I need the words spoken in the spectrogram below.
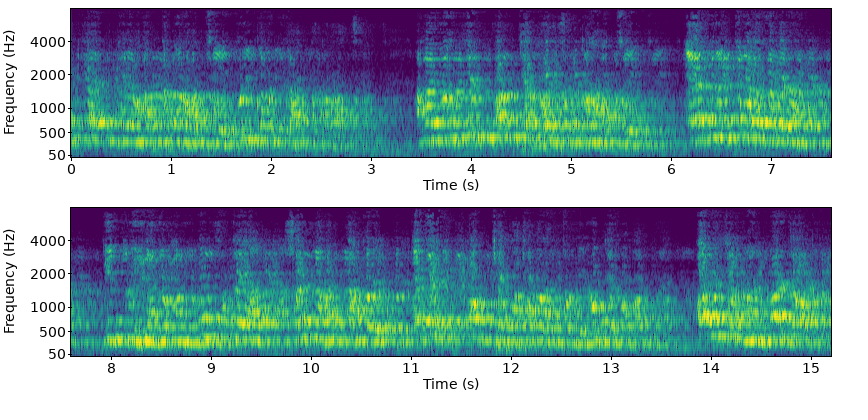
পিঠায় পিঠায় হত্যা করা হচ্ছে গুলি করে মিলে হত্যা করা হচ্ছে আমার মুসলিম পক্ষে ধর্ষণ করা হচ্ছে এর বিরুদ্ধে বলা যাবে না বিদ্রোহীরা যখন মুখ ফুটাইয়া সৈন্য হত্যা করে এদের পক্ষে কথা বলার জন্য লোকের অভাব নাই অবসরমান মর্যাদা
